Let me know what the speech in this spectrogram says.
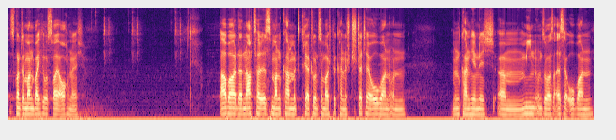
Das konnte man bei Heroes 3 auch nicht. Aber der Nachteil ist, man kann mit Kreaturen zum Beispiel keine Städte erobern und man kann hier nicht ähm, Minen und sowas alles erobern.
